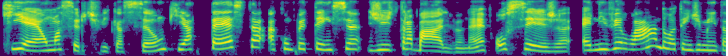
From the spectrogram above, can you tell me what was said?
que é uma certificação que atesta a competência de trabalho, né? Ou seja, é nivelado o atendimento,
